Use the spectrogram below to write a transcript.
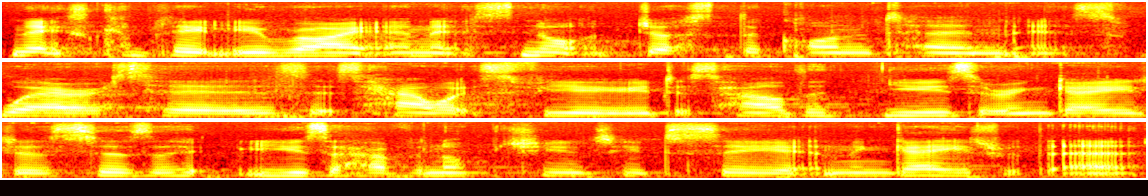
Nick's completely right, and it's not just the content, it's where it is, it's how it's viewed, it's how the user engages. Does the user have an opportunity to see it and engage with it?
